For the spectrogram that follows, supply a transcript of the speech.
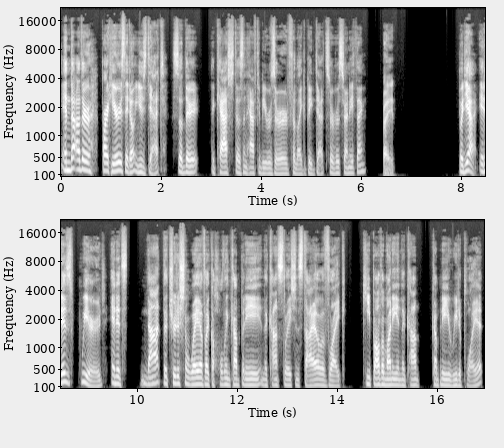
And the other part here is they don't use debt. So they're the cash doesn't have to be reserved for like big debt service or anything. Right. But yeah, it is weird. And it's not the traditional way of like a holding company in the constellation style of like keep all the money in the comp- company, redeploy it.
